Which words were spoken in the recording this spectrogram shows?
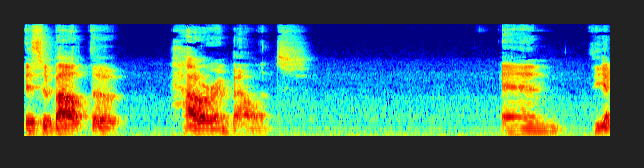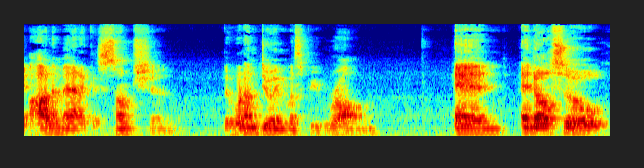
It's about the power imbalance and the automatic assumption that what I'm doing must be wrong, and and also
